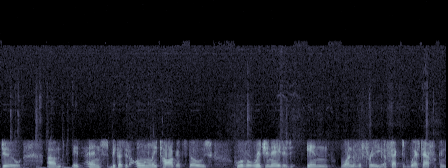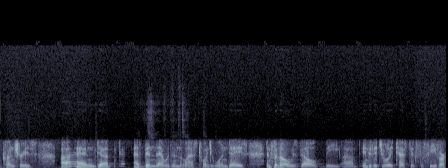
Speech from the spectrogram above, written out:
do, um, it, and because it only targets those who have originated in one of the three affected West African countries uh, and uh, have been there within the last 21 days. And for those, they'll be uh, individually tested for fever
